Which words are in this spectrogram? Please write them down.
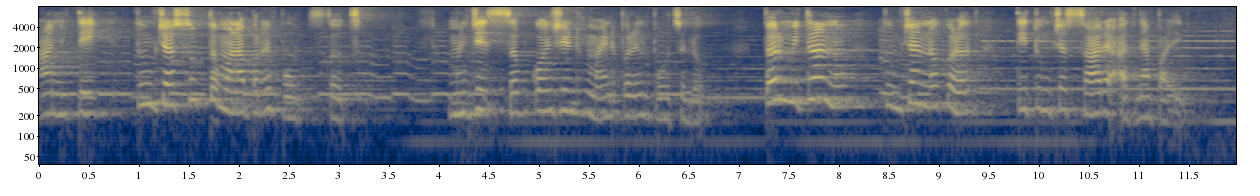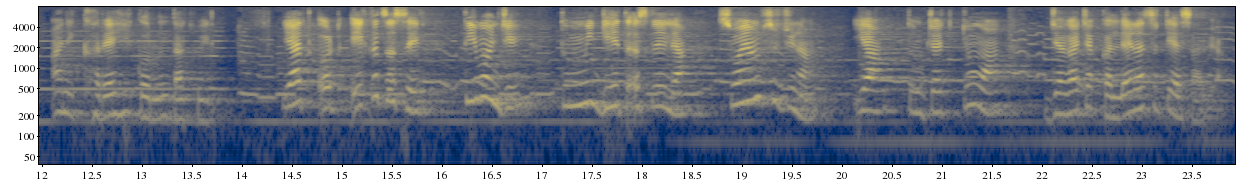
आणि ते तुमच्या सुप्त मनापर्यंत पोहोचतंच. म्हणजे सबकॉन्शियंट माइंडपर्यंत पोहोचलं. तर मित्रांनो तुमच्या न कळत ते तुमच्या साऱ्या आज्ञा पाळेल आणि खऱ्याही करून दाखवेल. यात अट एकच असेल ती म्हणजे तुम्ही घेत असलेल्या स्वयंसूचना या तुमच्या किंवा जगाच्या कल्याणासाठी असाव्या.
